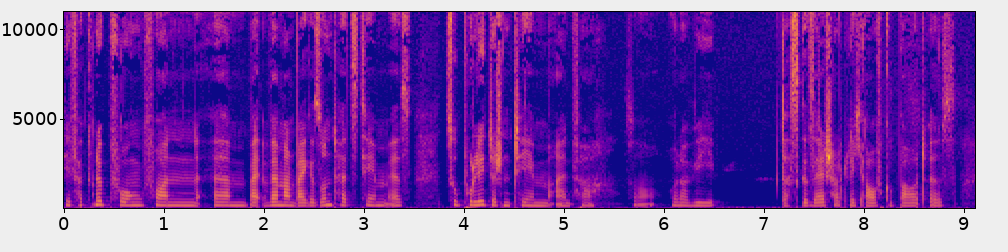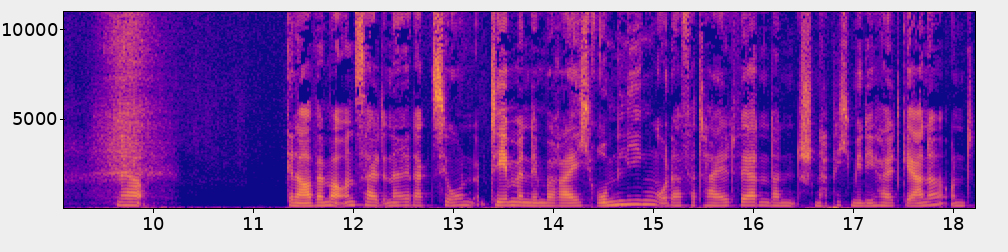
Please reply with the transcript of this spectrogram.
die Verknüpfung von, ähm, bei, wenn man bei Gesundheitsthemen ist, zu politischen Themen einfach. So, oder wie das gesellschaftlich aufgebaut ist. Ja. Genau, wenn bei uns halt in der Redaktion Themen in dem Bereich rumliegen oder verteilt werden, dann schnappe ich mir die halt gerne und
